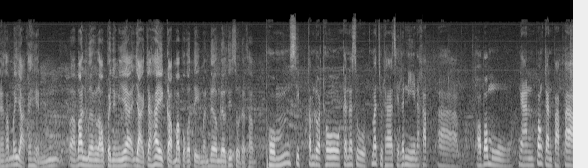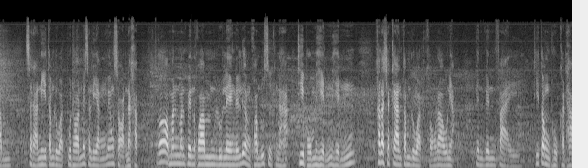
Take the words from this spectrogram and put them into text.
นะครับ ไม่อยากให้เห็นบ้านเมืองเราเป็นอย่างนี้อยากจะให้กลับมาปกติเหมือนเดิมเร็วที่สุดนะครับ ผมสิบตำรวจโทกนสูตรมัจจุธาเสรณีนะครับอาผบหมู่งานป้องกันปราบปรามสถานีตำรวจภูธรแม่เสลียงแม่ฮ่องสอนนะครับ ก็มันมันเป็นความรุนแรงในเรื่องความรู้สึกนะฮะที่ผมเห็นเห็น ข้าราชการตำรวจของเราเนี่ยเป็นเป็นฝ่ายที่ต้องถูกกระทำ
